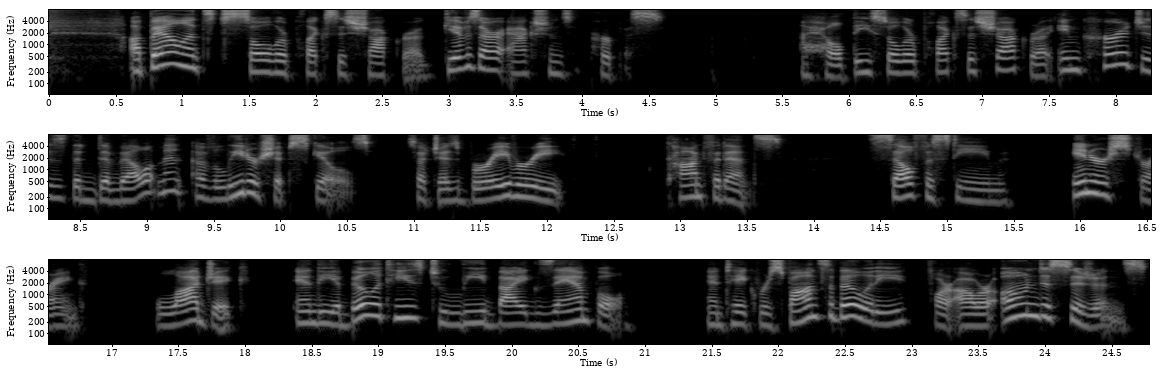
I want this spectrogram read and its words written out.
a balanced solar plexus chakra gives our actions purpose. A healthy solar plexus chakra encourages the development of leadership skills such as bravery, confidence, self esteem, inner strength, logic, and the abilities to lead by example and take responsibility for our own decisions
